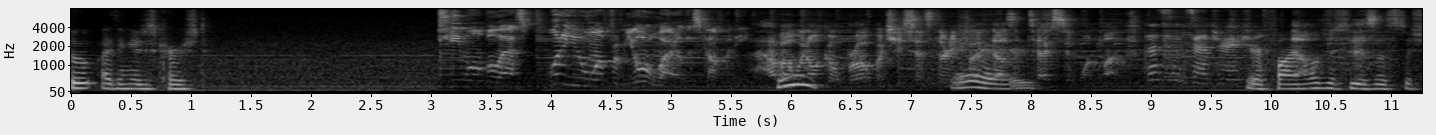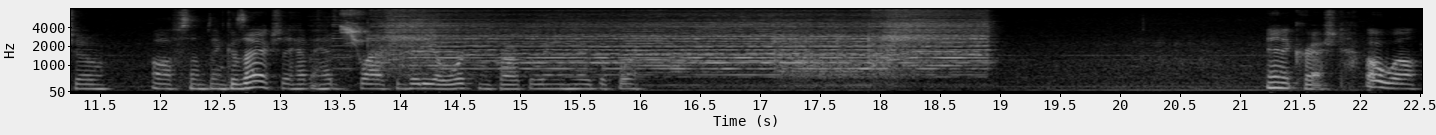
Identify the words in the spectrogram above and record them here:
Ooh, I think I just cursed. T-Mobile asks, what do you want from your wireless company? How about Ooh. we don't go broke when she sends 35,000 texts in one month? That's an exaggeration. You're fine, no. we'll just use this to show off something because I actually haven't had Flash video working properly in here before. And it crashed. Oh well,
